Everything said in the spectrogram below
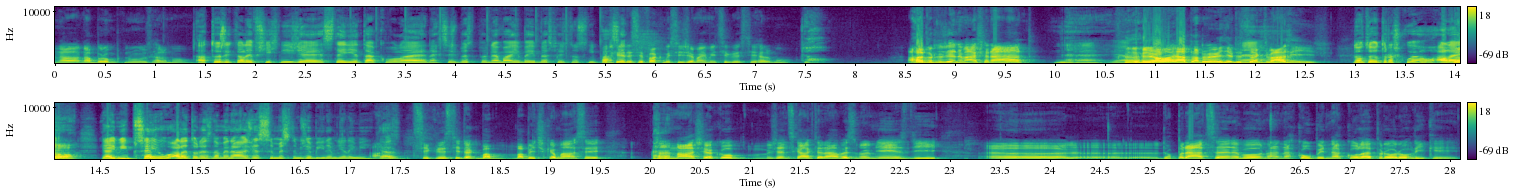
na, na Bromptonu s helmou. a to říkali všichni, že stejně tak, vole, nechceš bezpe- nemají být bezpečnostní pásy. Počkej, ty si fakt myslíš, že mají mít cyklisti helmu? Jo. Ale protože nemáš rád. Ne, já, Jo, já tam vidím, ty Ne. se tak tváříš. No to trošku jo, ale No. já jim ji přeju, ale to neznamená, že si myslím, že by ji neměli mít. Já, Ale cyklisti, tak bab, babička má si, máš jako ženská, která ve Znojmě jezdí e, do práce nebo na, nakoupit na kole pro rohlíky,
